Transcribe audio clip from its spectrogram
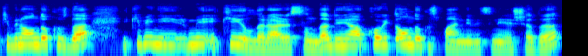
2019 ile 2022 yılları arasında dünya Covid-19 pandemisini yaşadı.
